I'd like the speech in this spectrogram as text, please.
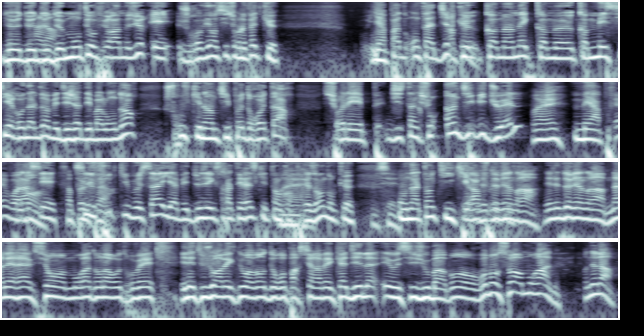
de, de, de, Alors. de monter au fur et à mesure. Et je reviens aussi sur le fait que il n'y a pas de honte à dire que comme un mec comme euh, comme Messi et Ronaldo avaient déjà des ballons d'or, je trouve qu'il a un petit peu de retard sur les distinctions individuelles. Ouais. Mais après, voilà, Bon, c'est le foot qui veut ça. Il y avait deux extraterrestres qui étaient encore Ouais. présents, donc euh, on attend qu'il Il rafle. les deviendra, il deviendra. On a les réactions, Mourad, on l'a retrouvé. Il est toujours avec nous avant de repartir avec Adil et aussi Jouba. Bon, rebonsoir Mourad, on est là.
